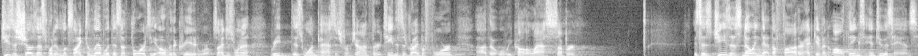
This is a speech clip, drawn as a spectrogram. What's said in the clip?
Jesus shows us what it looks like to live with this authority over the created world. So, I just want to read this one passage from John 13. This is right before uh, the, what we call the Last Supper. It says, Jesus, knowing that the Father had given all things into his hands,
